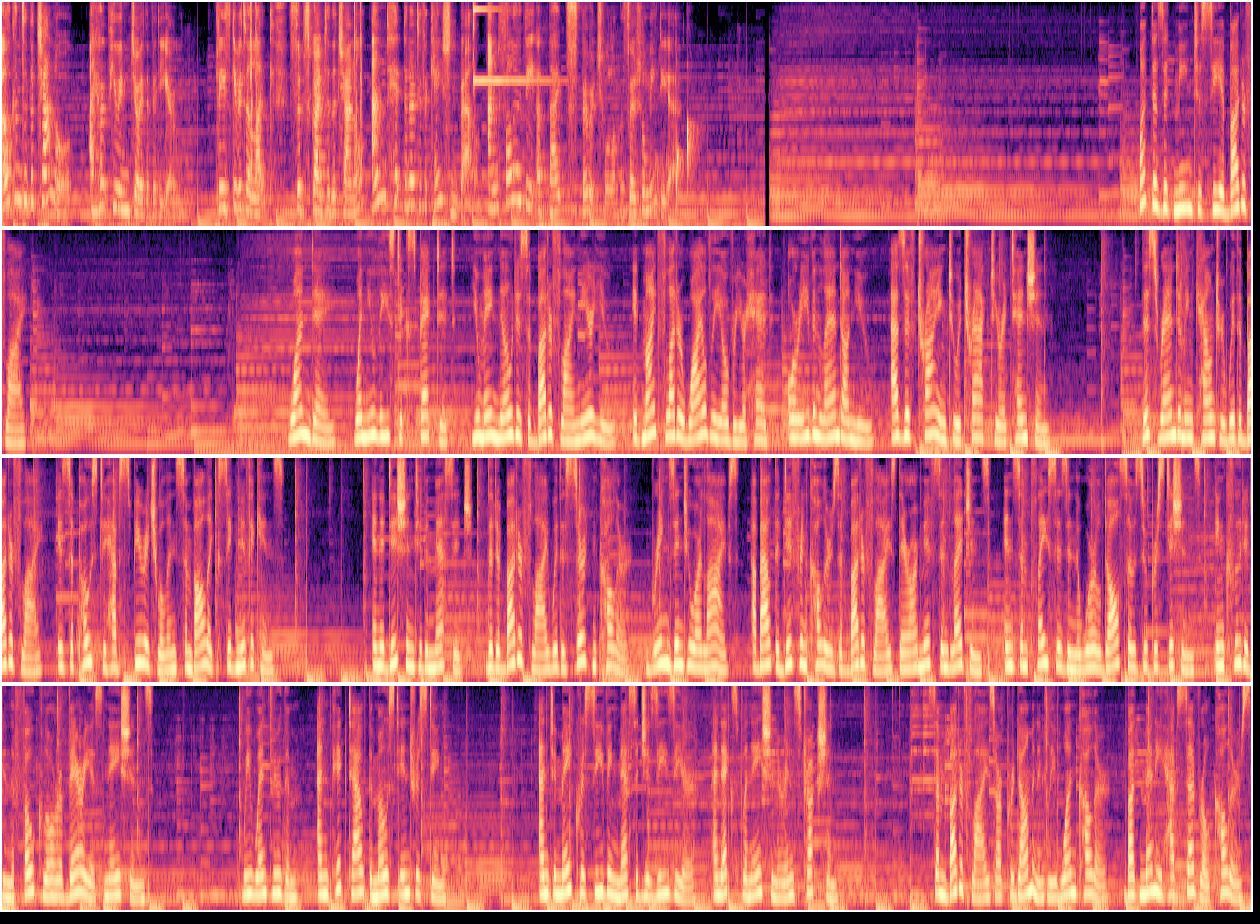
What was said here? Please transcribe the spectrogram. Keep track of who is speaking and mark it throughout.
Speaker 1: welcome to the channel. I hope you enjoy the video. Please give it a like, subscribe to the channel and hit the notification bell and follow the About Spiritual on the social media.
Speaker 2: What does it mean to see a butterfly? One day, when you least expect it, you may notice a butterfly near you, it might flutter wildly over your head, or even land on you, as if trying to attract your attention. This random encounter with a butterfly is supposed to have spiritual and symbolic significance. In addition to the message that a butterfly with a certain color brings into our lives, about the different colors of butterflies there are myths and legends, in some places in the world also superstitions, included in the folklore of various nations. We went through them and picked out the most interesting. And to make receiving messages easier, an explanation or instruction. Some butterflies are predominantly one color, but many have several colors.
